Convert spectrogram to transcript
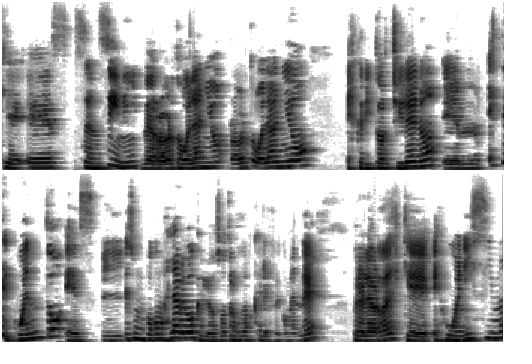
que es Sensini de Roberto Bolaño. Roberto Bolaño, escritor chileno. Em, este cuento es, es un poco más largo que los otros dos que les recomendé, pero la verdad es que es buenísimo.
